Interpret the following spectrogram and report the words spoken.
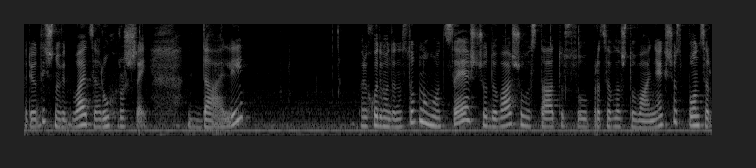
періодично відбувається рух грошей. Далі. Переходимо до наступного. Це щодо вашого статусу працевлаштування. Якщо спонсор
